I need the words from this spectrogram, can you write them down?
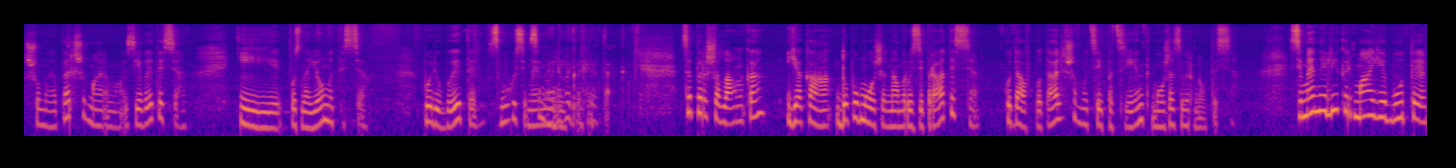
що ми перше маємо з'явитися і познайомитися, полюбити свого сімейного, Сімейного лікаря. лікаря, так. Це перша ланка, яка допоможе нам розібратися, куди в подальшому цей пацієнт може звернутися. Сімейний лікар має бути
